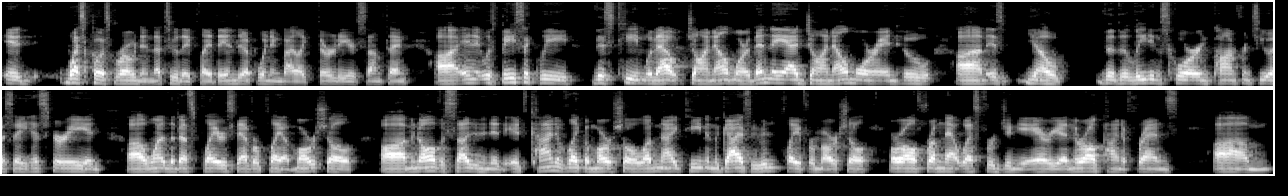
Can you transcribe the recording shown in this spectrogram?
it, West Coast Ronin. That's who they played. They ended up winning by like 30 or something. Uh, and it was basically this team without Jon Elmore. Then they add Jon Elmore in, who um, is, you know, the, the leading scorer in Conference USA history and uh, one of the best players to ever play at Marshall. Um, and all of a sudden, it, it's kind of like a Marshall alumni team. And the guys who didn't play for Marshall are all from that West Virginia area, and they're all kind of friends. Um,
